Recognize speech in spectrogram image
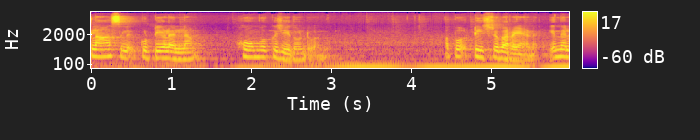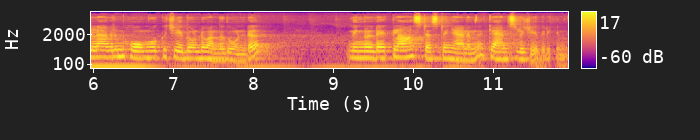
ക്ലാസ്സിൽ കുട്ടികളെല്ലാം ഹോംവർക്ക് ചെയ്തുകൊണ്ട് വന്നു. അപ്പോൾ ടീച്ചർ പറയാണ് ഇന്ന് എല്ലാവരും ഹോംവർക്ക് ചെയ്തുകൊണ്ട് വന്നതുകൊണ്ട് നിങ്ങളുടെ ക്ലാസ് ടെസ്റ്റ് ഞാനിന്ന് ക്യാൻസൽ ചെയ്തിരിക്കുന്നു.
